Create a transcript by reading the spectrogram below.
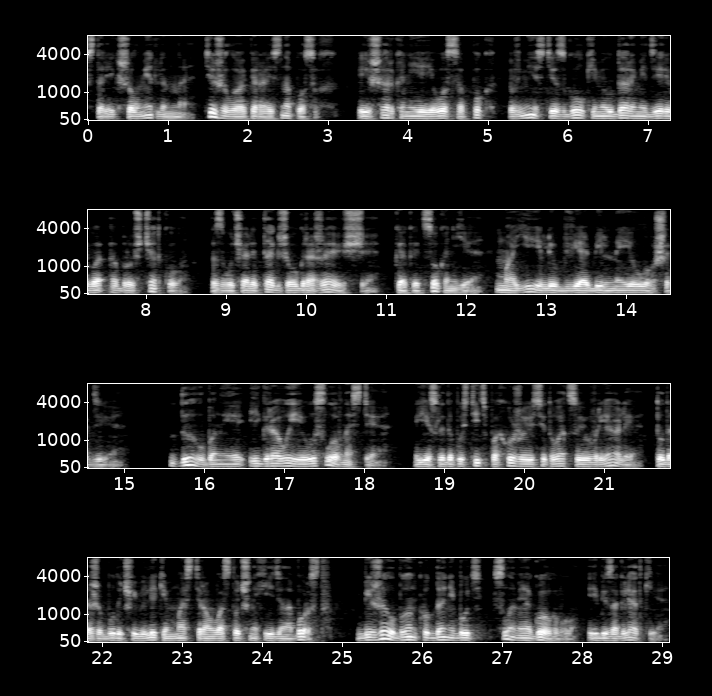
Старик шел медленно, тяжело опираясь на посох, и шарканье его сапог вместе с гулкими ударами дерева о брусчатку звучали так же угрожающе, как и цоканье моей любвеобильной лошади. Долбаные игровые условности. Если допустить похожую ситуацию в реале, то даже будучи великим мастером восточных единоборств, бежал бы он куда-нибудь, сломя голову и без оглядки,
